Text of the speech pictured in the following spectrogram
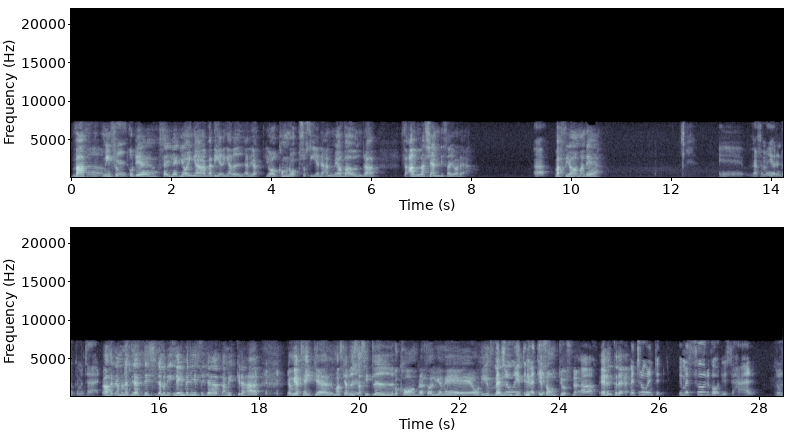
Varför, Ah, min okej. och det lägger jag inga värderingar i. Eller jag, jag kommer nog också se den. Men jag bara undrar. För alla kändisar gör det. Ja. Varför gör man det? Eh, varför man gör en dokumentär. Ja, jag menar, det, det, ja, men det, nej men det är så jävla mycket det här. Ja, men jag tänker man ska visa sitt liv och kameror följer med och det är ju Men väldigt mycket det- sånt just nu. Ja. Är det inte det? Men tror inte... Jo men förr var det ju så här. De,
